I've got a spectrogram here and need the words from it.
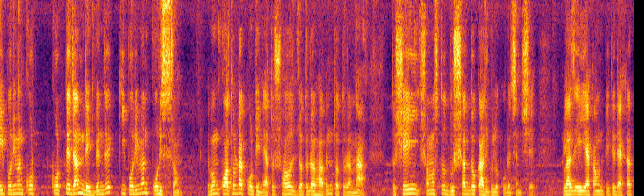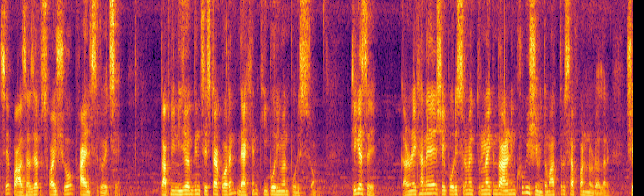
এই পরিমাণ করতে যান দেখবেন যে কি পরিমাণ পরিশ্রম এবং কতটা কঠিন। এত সহজ যতটা ভাবেন ততটা না। তো সেই সমস্ত দুঃসাধ্য কাজগুলো করেছেন সে। প্লাস এই অ্যাকাউন্টটিতে দেখাচ্ছে পাঁচ হাজার ছয়শো ফাইলস রয়েছে। তো আপনি নিজেও একদিন চেষ্টা করেন, দেখেন কি পরিমাণ পরিশ্রম। ঠিক আছে? কারণ এখানে সেই পরিশ্রমের তুলনায় কিন্তু আর্নিং খুবই সীমিত, মাত্র ছাপ্পান্ন ডলার সে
